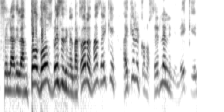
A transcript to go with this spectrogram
se le adelantó dos veces en el marcador, además hay que, hay que reconocerle al Emelec que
